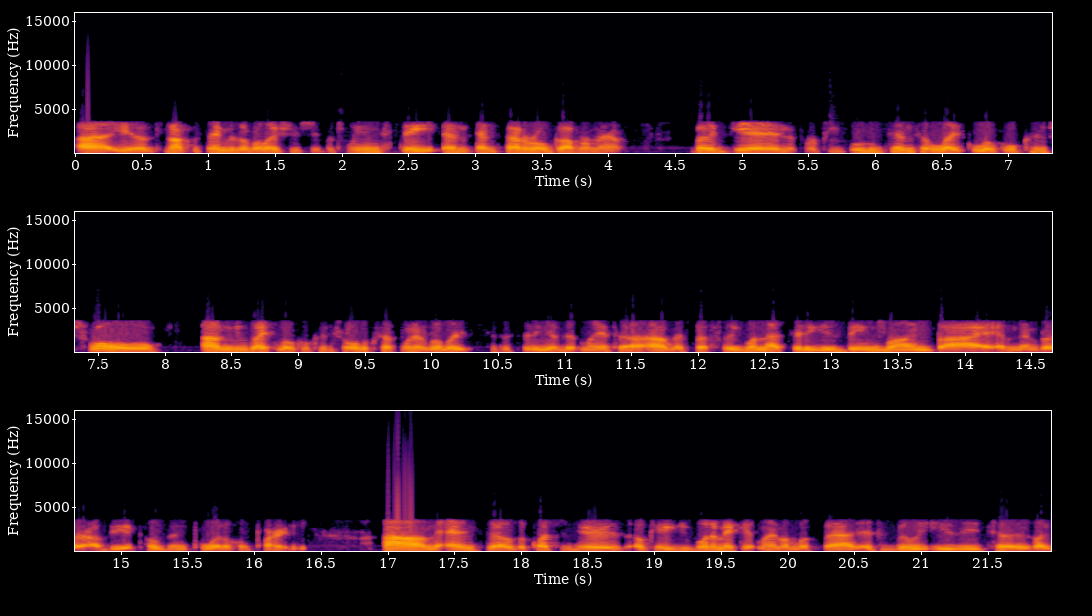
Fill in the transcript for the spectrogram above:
Uh, you know, it's not the same as a relationship between state and, and federal government. But again, for people who tend to like local control, um, you like local control except when it relates to the city of Atlanta, um, especially when that city is being run by a member of the opposing political party. Um, and so the question here is, okay, you want to make Atlanta look bad. It's really easy to like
